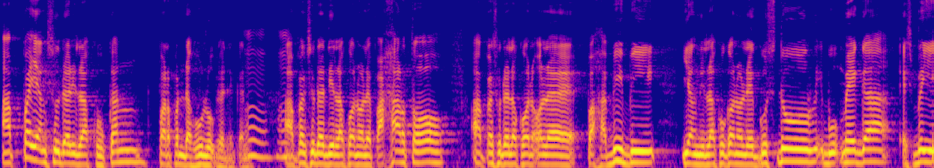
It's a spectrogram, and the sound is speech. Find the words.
apa yang sudah dilakukan para pendahulu misalnya kan. Mm, mm. Apa yang sudah dilakukan oleh Pak Harto, apa yang sudah dilakukan oleh Pak Habibie, yang dilakukan oleh Gus Dur, Ibu Mega, SBY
